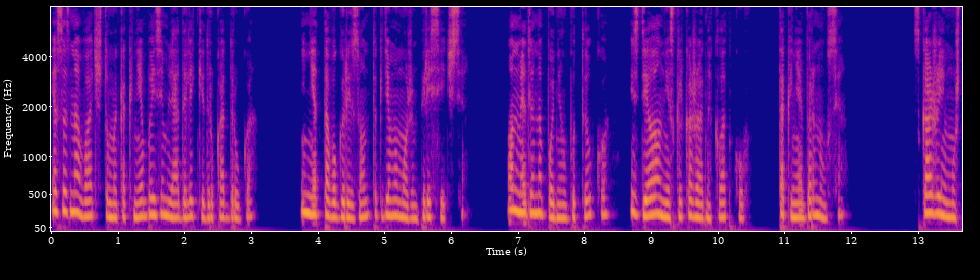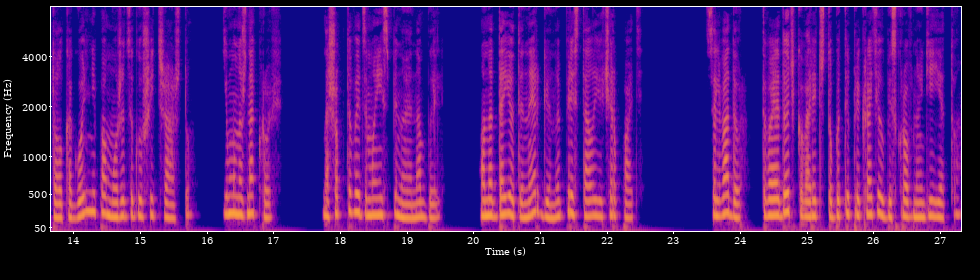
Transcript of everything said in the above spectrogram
и осознавать, что мы как небо и земля далеки друг от друга. И нет того горизонта, где мы можем пересечься. Он медленно поднял бутылку и сделал несколько жадных глотков. Так и не обернулся. Скажи ему, что алкоголь не поможет заглушить жажду, Ему нужна кровь. Нашептывает за моей спиной Аннабель. Он отдает энергию, но перестал ее черпать. «Сальвадор, твоя дочь говорит, чтобы ты прекратил бескровную диету.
